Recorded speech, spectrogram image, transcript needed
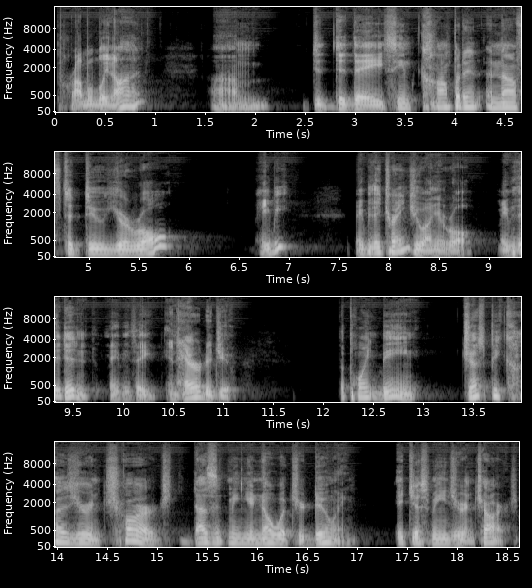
probably not. Um, did, did they seem competent enough to do your role? Maybe. Maybe they trained you on your role. Maybe they didn't. Maybe they inherited you. The point being, just because you're in charge doesn't mean you know what you're doing. It just means you're in charge.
